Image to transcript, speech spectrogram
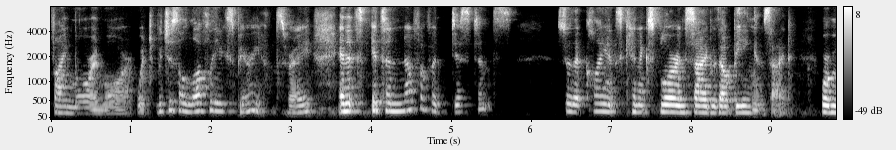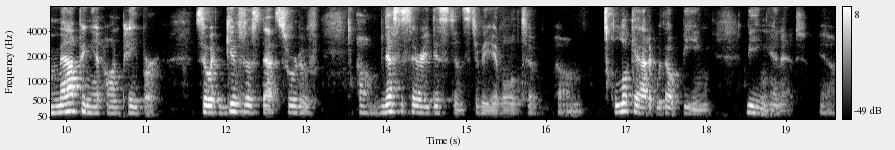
find more and more which which is a lovely experience right? And it's it's enough of a distance so that clients can explore inside without being inside. We're mapping it on paper. So it gives us that sort of um, necessary distance to be able to um, look at it without being being in it yeah.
